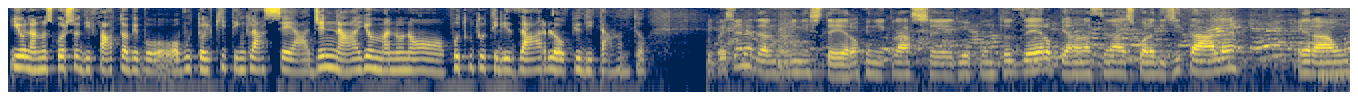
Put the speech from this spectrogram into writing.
io l'anno scorso di fatto avevo avuto il kit in classe a gennaio, ma non ho potuto utilizzarlo più di tanto. Questione dal Ministero, quindi classe 2.0, Piano Nazionale Scuola Digitale, era un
